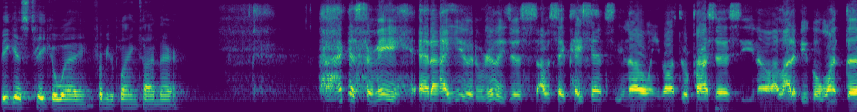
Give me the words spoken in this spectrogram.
biggest takeaway from your playing time there? I guess for me at IU, it really just I would say patience. You know, when you're going through a process, you know, a lot of people want the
